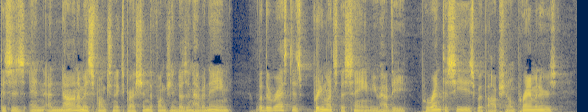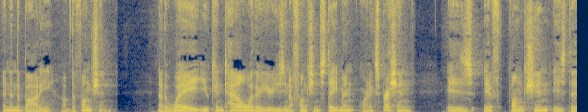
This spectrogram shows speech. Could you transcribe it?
This is an anonymous function expression. The function doesn't have a name, but the rest is pretty much the same. You have the parentheses with optional parameters and then the body of the function. Now the way you can tell whether you're using a function statement or an expression is if function is the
